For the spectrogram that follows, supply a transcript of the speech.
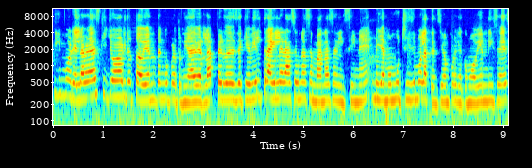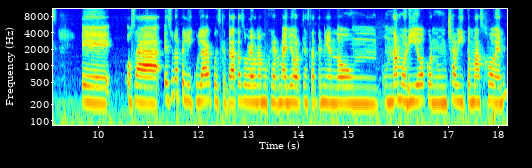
Sí, More, la verdad es que yo ahorita todavía no tengo oportunidad de verla, pero desde que vi el tráiler hace unas semanas en el cine, me llamó muchísimo la atención porque como bien dices, eh, o sea, es una película pues que trata sobre una mujer mayor que está teniendo un, un amorío con un chavito más joven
